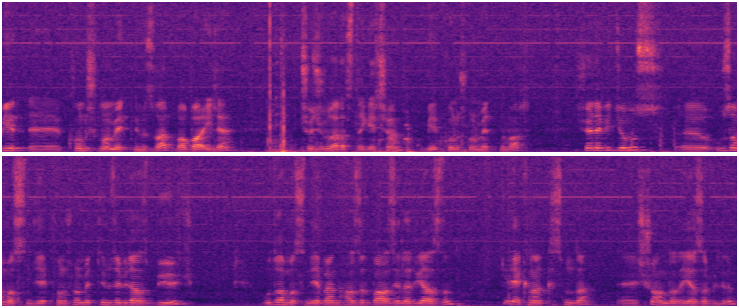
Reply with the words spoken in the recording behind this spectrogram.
bir e, konuşma metnimiz var. Baba ile çocuğu arasında geçen bir konuşma metni var. Şöyle videomuz e, uzamasın diye, konuşma metnimize biraz büyük, uzamasın diye ben hazır bazı yerler yazdım. Geri kalan kısmında e, şu anda da yazabilirim.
